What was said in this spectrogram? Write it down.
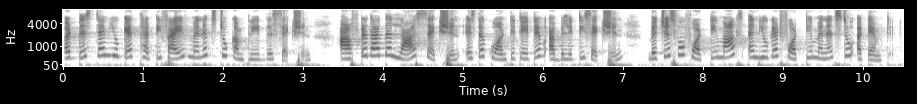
but this time you get 35 minutes to complete this section. After that the last section is the quantitative ability section which is for 40 marks and you get 40 minutes to attempt it.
